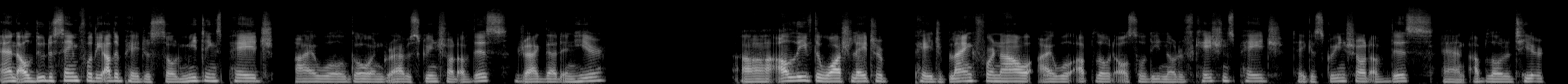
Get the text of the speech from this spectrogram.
And I'll do the same for the other pages. So meetings page, I will go and grab a screenshot of this, drag that in here, uh, I'll leave the watch later page blank for now. I will upload also the notifications page, take a screenshot of this and upload it here.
